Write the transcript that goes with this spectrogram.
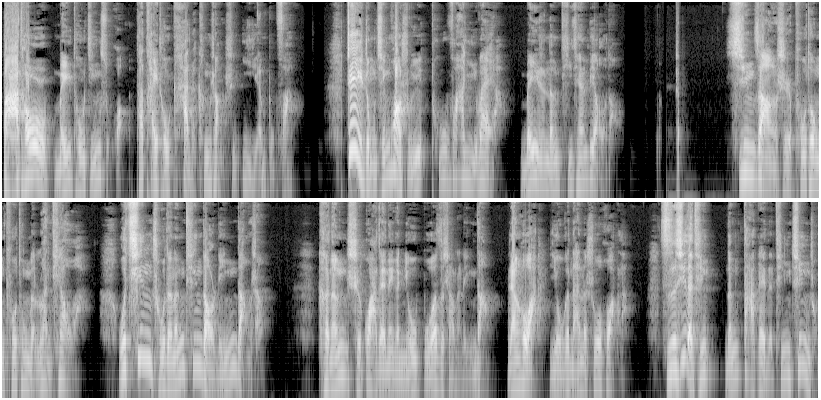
把头眉头紧锁，他抬头看着坑上，是一言不发。这种情况属于突发意外啊，没人能提前料到。心脏是扑通扑通的乱跳啊！我清楚的能听到铃铛声，可能是挂在那个牛脖子上的铃铛。然后啊，有个男的说话了，仔细的听，能大概的听清楚。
